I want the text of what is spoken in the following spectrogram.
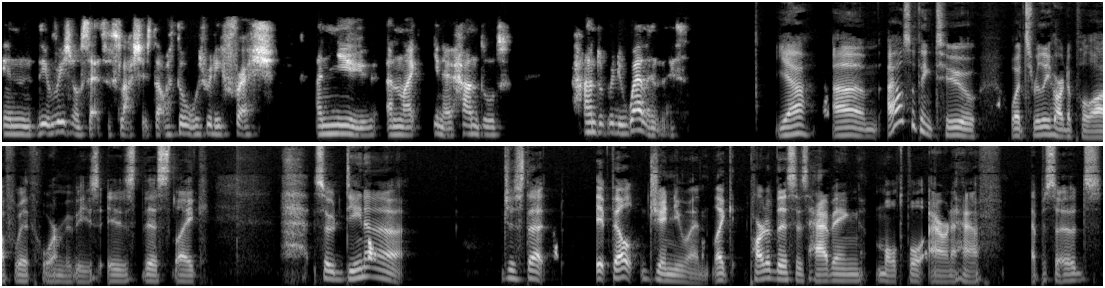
in the original sets of slashes that i thought was really fresh and new and like you know handled handled really well in this. Yeah um i also think too what's really hard to pull off with horror movies is this like so deena just that it felt genuine. Like part of this is having multiple hour and a half episodes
